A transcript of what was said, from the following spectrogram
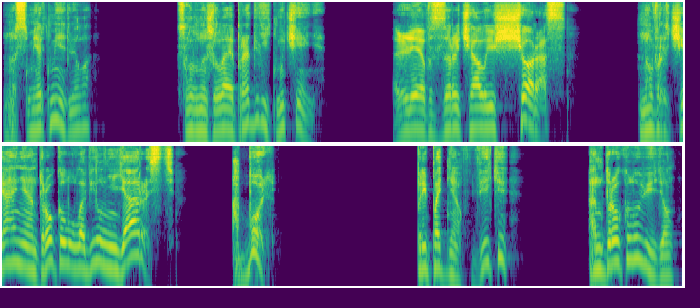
Но смерть медлила словно желая продлить мучение. Лев зарычал еще раз, но в рычании Андрокол уловил не ярость, а боль. Приподняв веки, Андрокол увидел,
